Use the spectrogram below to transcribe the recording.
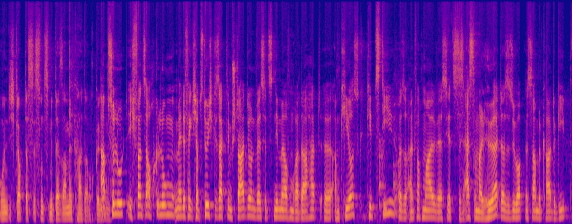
und ich glaube, das ist uns mit der Sammelkarte auch gelungen. Absolut, ich fand es auch gelungen. Im Endeffekt, ich habe es durchgesagt im Stadion, wer es jetzt nicht mehr auf dem Radar hat, äh, am Kiosk gibt es die. Also einfach mal, wer es jetzt das erste Mal hört, dass es überhaupt eine Sammelkarte gibt,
